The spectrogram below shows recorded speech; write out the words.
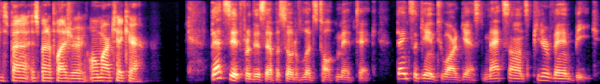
It's been a, it's been a pleasure. Omar, take care. That's it for this episode of Let's Talk MedTech. Thanks again to our guest, Maxon's Peter Van Beek.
